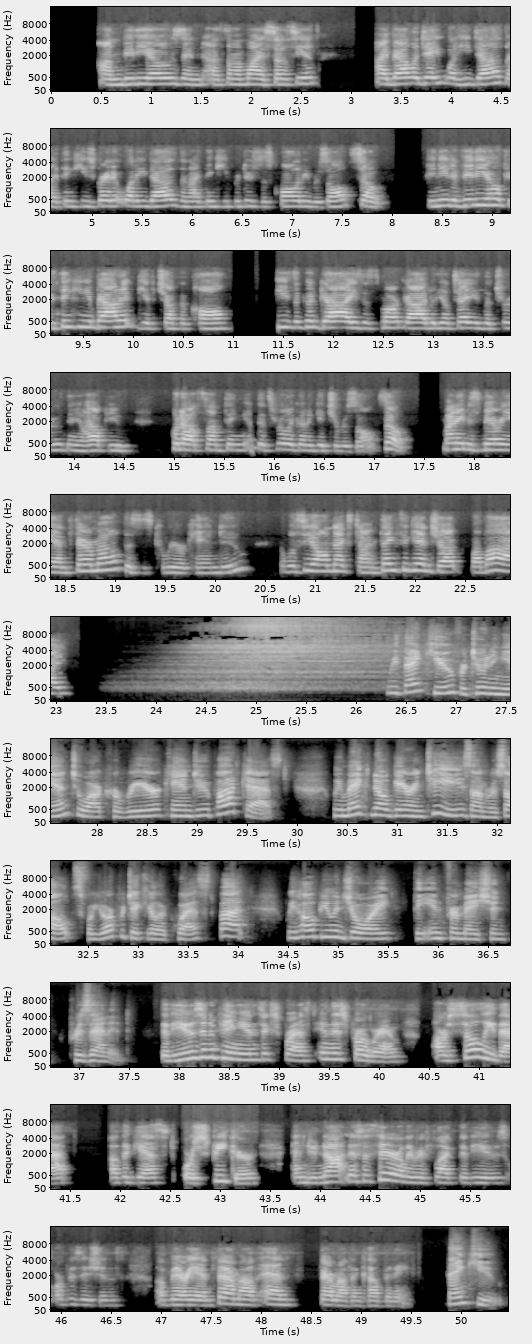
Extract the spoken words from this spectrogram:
on videos and uh, some of my associates. I validate what he does. I think he's great at what he does, and I think he produces quality results. So if you need a video, if you're thinking about it, give Chuck a call. He's a good guy. He's a smart guy, but he'll tell you the truth and he'll help you put out something that's really going to get you results. So my name is Marianne Fairmouth. This is Career Can Do. And we'll see you all next time. Thanks again, Chuck. Bye bye. We thank you for tuning in to our Career Can Do podcast. We make no guarantees on results for your particular quest, but we hope you enjoy the information presented. The views and opinions expressed in this program are solely that of the guest or speaker and do not necessarily reflect the views or positions of Marianne Fairmouth and Fairmouth and Company. Thank you.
